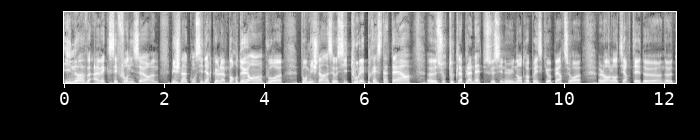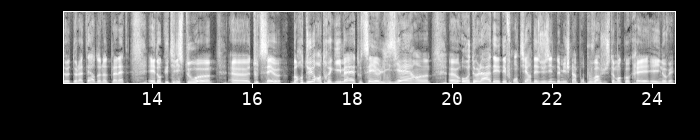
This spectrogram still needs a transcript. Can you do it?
innove avec ses fournisseurs. Michelin considère que la bordure hein, pour pour Michelin, c'est aussi tous les prestataires euh, sur toute la planète, puisque c'est une, entreprise qui opère sur euh, l'entièreté de, de, la Terre, de notre planète, et donc utilise tout, euh, toutes ces bordures entre guillemets, toutes ces lisières euh, au-delà des, frontières des usines de Michelin pour pouvoir justement co-créer et innover.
